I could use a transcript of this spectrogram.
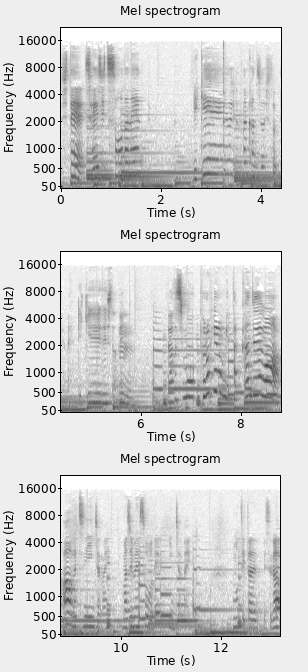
して誠実そうだね理系な感じの人だったよね。理系でしたね、うん。で私もプロフィールを見た感じではああ別にいいんじゃない。真面目そうでいいんじゃないと思っていたんですがは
